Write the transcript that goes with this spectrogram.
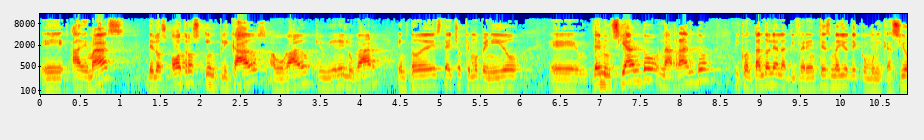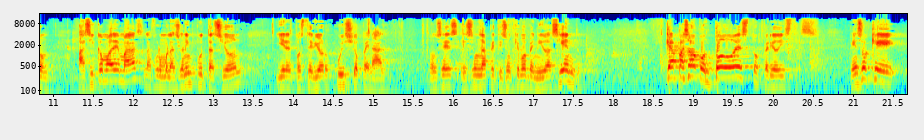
Eh, además de los otros implicados, abogado, que hubiera lugar en todo este hecho que hemos venido eh, denunciando, narrando y contándole a los diferentes medios de comunicación, así como además la formulación, imputación y el posterior juicio penal. Entonces, es una petición que hemos venido haciendo. ¿Qué ha pasado con todo esto, periodistas? Pienso que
